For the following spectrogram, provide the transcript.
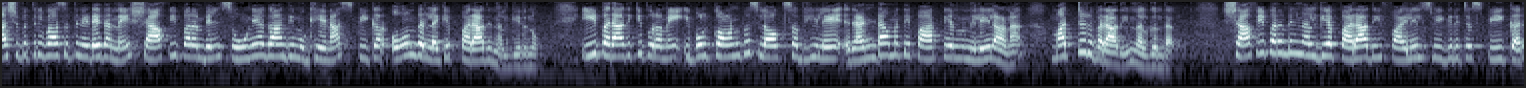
ആശുപത്രിവാസത്തിനിടെ തന്നെ ഷാഫി പറമ്പിൽ സോണിയാഗാന്ധി മുഖേന സ്പീക്കർ ഓം ബിർളയ്ക്ക് പരാതി നൽകിയിരുന്നു. ഈ പരാതിക്ക് പുറമെ ഇപ്പോൾ കോൺഗ്രസ് ലോക്സഭയിലെ രണ്ടാമത്തെ പാർട്ടി എന്ന നിലയിലാണ് മറ്റൊരു പരാതിയും നൽകുന്നത്. ഷാഫി പറമ്പിൽ നൽകിയ പരാതി ഫയലിൽ സ്വീകരിച്ച സ്പീക്കർ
